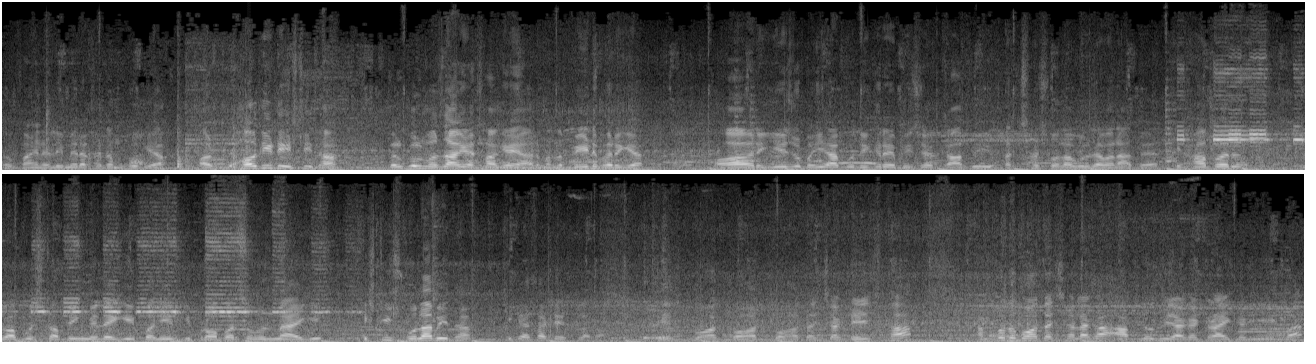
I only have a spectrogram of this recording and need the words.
तो फाइनली मेरा ख़त्म हो गया और बहुत ही टेस्टी था। बिल्कुल मज़ा आ गया, खा गया यार मतलब पेट भर गया। और ये जो भैया आपको दिख रहे हैं पीछे काफ़ी अच्छा छोला गुलजा बनाते हैं। यहाँ पर जो आपको स्टफिंग मिलेगी पनीर की प्रॉपर समझ में आएगी। इसकी छोला भी था कि कैसा टेस्ट लगा? टेस्ट बहुत बहुत बहुत अच्छा टेस्ट था। हमको तो बहुत अच्छा लगा। आप लोग भी जाकर ट्राई करिए एक बार।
